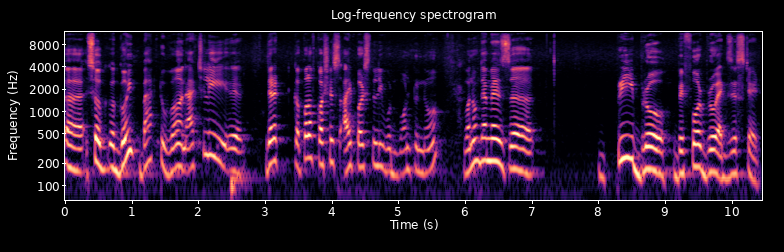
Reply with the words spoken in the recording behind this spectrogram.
Uh, so going back to Vern, actually, uh, there are a couple of questions I personally would want to know. One of them is uh, pre-bro, before bro existed.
